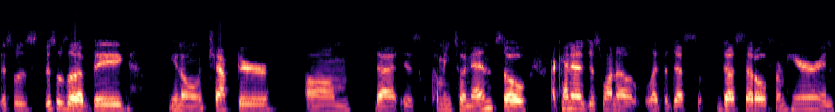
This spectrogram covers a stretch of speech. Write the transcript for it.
this was this was a big, you know, chapter um that is coming to an end. So I kind of just want to let the dust dust settle from here and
